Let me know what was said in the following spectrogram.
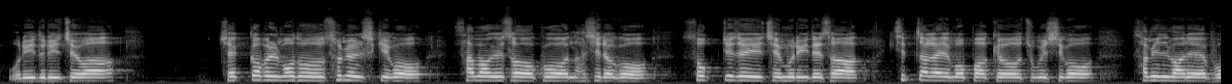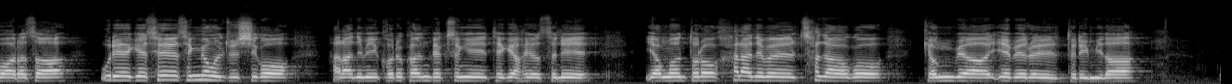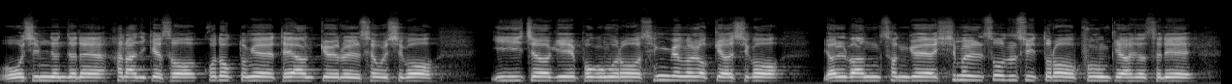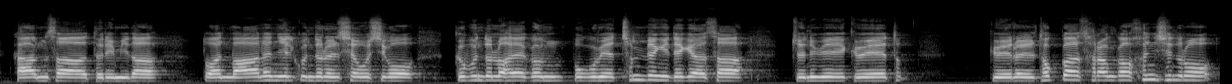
우리들이 죄와 죄값을 모두 소멸시키고 사망에서 구원하시려고 속죄제의 제물이 되사 십자가에 못 박혀 죽으시고 3일 만에 부활하사 우리에게 새 생명을 주시고 하나님이 거룩한 백성이 되게 하였으니 영원토록 하나님을 찬양하고 경배와 예배를 드립니다. 50년 전에 하나님께서 고독동의 대안교회를 세우시고 이 지역이 복음으로 생명을 얻게 하시고 열방 선교에 힘을 쏟을 수 있도록 부흥케 하셨으니 감사드립니다. 또한 많은 일꾼들을 세우시고 그분들로 하여금 복음의 천병이 되게 하사 주님의 교회 교회를 덕과 사랑과 헌신으로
